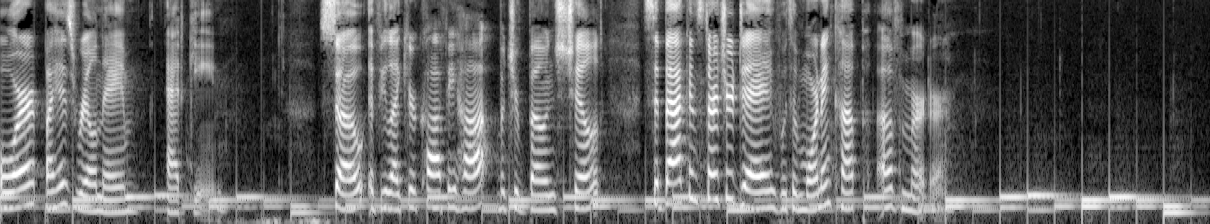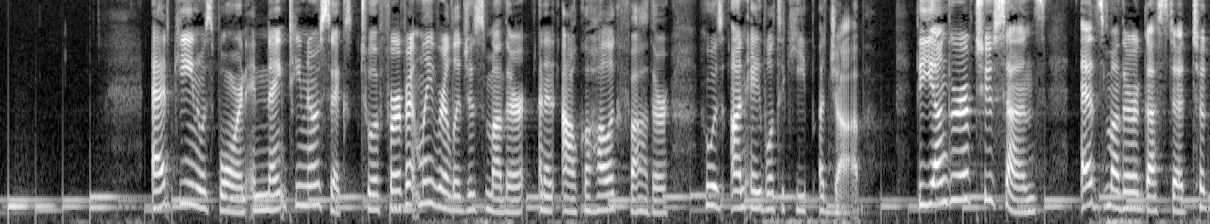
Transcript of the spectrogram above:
or by his real name, Ed Gein. So, if you like your coffee hot but your bones chilled, sit back and start your day with a morning cup of murder. Ed Gein was born in 1906 to a fervently religious mother and an alcoholic father who was unable to keep a job. The younger of two sons, Ed's mother, Augusta, took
